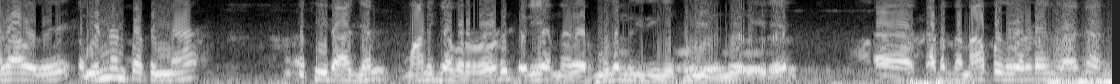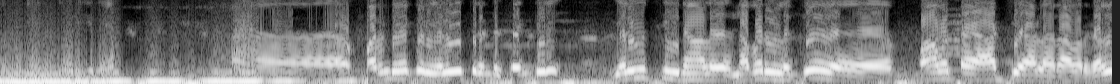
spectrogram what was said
அதாவது என்னன்னு பாத்தீங்கன்னா சி. ராஜன் மாணிக்காபுரம் ரோடு பெரியார் நகர் முதல் வீதியில் குடியிருந்து வருகிறேன். கடந்த நாற்பது வருடங்களாக அங்கு பன்னெண்டு ஏக்கர் எழுபத்தி ரெண்டு சென்டில் எழுபத்தி நாலு நபர்களுக்கு மாவட்ட ஆட்சியாளர் அவர்கள்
